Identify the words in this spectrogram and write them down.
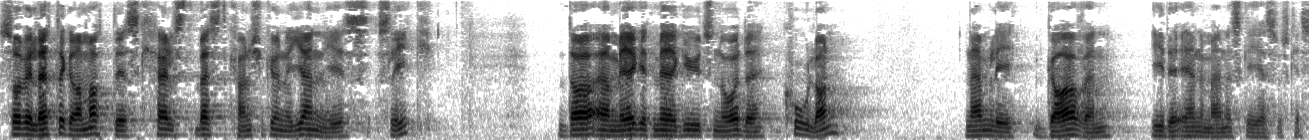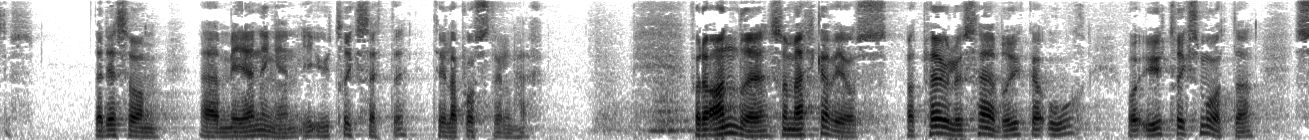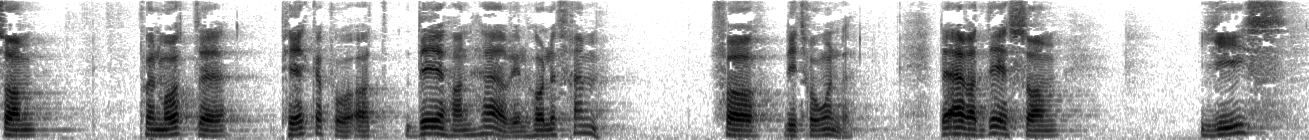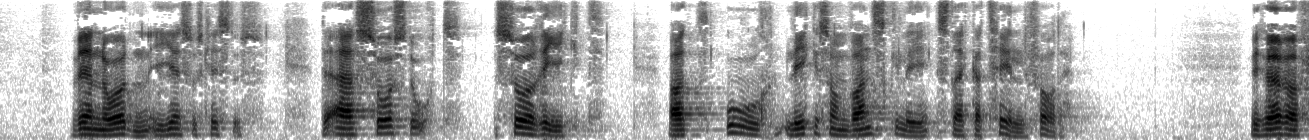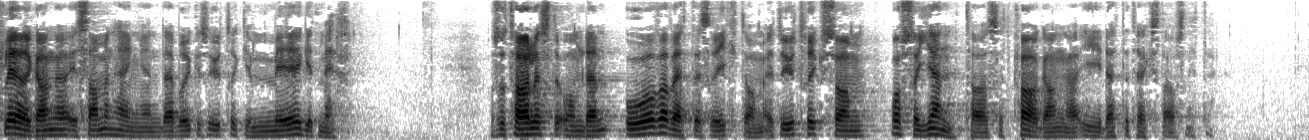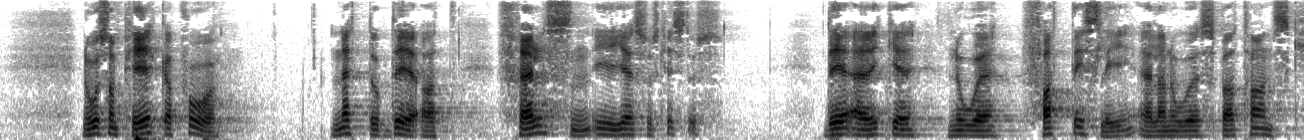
så vil dette grammatisk helst best kanskje kunne gjengis slik da er meget mer Guds nåde kolon, nemlig gaven i det ene mennesket Jesus Kristus. Det er det som er meningen i uttrykkssettet til apostelen her. For det andre så merker vi oss at Paulus her bruker ord og uttrykksmåter som på en måte peker på at det han her vil holde frem for de troende, det er at det som gis ved nåden i Jesus Kristus, det er så stort, så rikt, at ord like som vanskelig strekker til for det. Vi hører flere ganger i sammenhengen der brukes uttrykket 'meget mer'. Og så tales det om den overvettes rikdom, et uttrykk som også gjentas et par ganger i dette tekstavsnittet. Noe som peker på nettopp det at frelsen i Jesus Kristus, det er ikke noe fattigslig eller noe spartansk.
